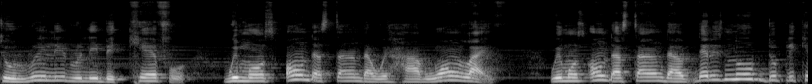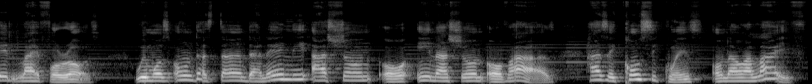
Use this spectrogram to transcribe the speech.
to really, really be careful. We must understand that we have one life. We must understand that there is no duplicate life for us. We must understand that any action or inaction of ours has a consequence on our life,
